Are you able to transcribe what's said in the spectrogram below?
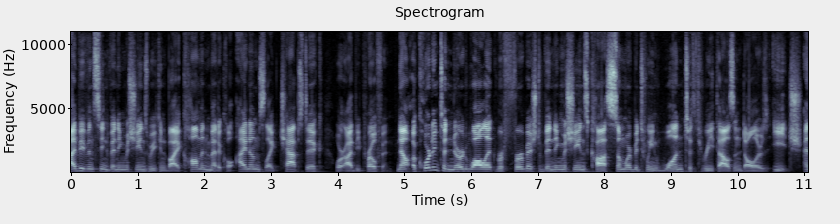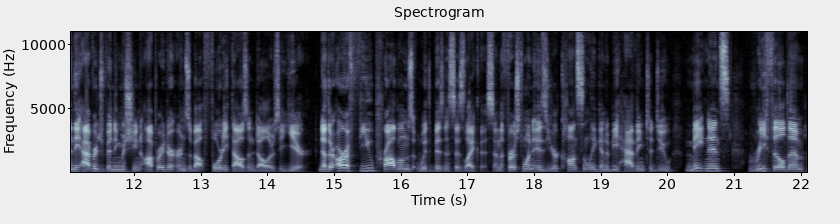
I've even seen vending machines where you can buy common medical items like chapstick or ibuprofen. Now, according to NerdWallet, refurbished vending machines cost somewhere between one to $3,000 each, and the average vending machine operator earns about $40,000 a year. Now, there are a few problems with businesses like this, and the first one is you're constantly gonna be having to do maintenance, refill them,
